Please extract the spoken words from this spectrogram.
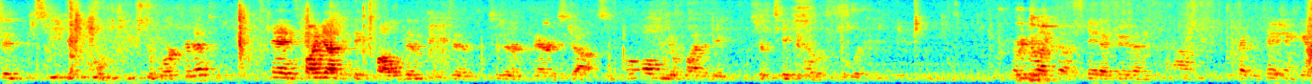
to speak to people who used to work for them and find out if they followed them to, to their various jobs. Often you'll find that they sort of take it over to the living. I really like the data-driven um, presentation here.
